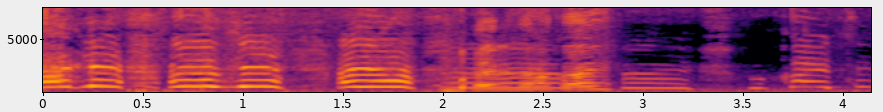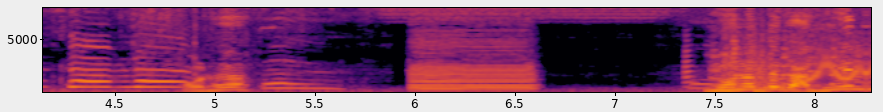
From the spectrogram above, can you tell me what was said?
आगे आगे आया काय रे झाला काय? कोढ येऊन आता घालीन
